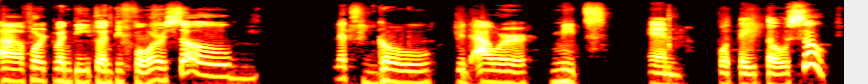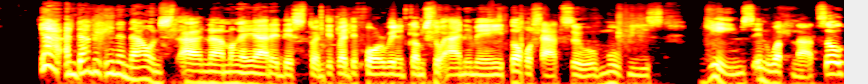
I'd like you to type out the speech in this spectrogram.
uh, for 2024. So, let's go with our meats and potatoes. So, yeah, ang daming in-announced uh, na mangyayari this 2024 when it comes to anime, tokusatsu, movies, games, and whatnot. So,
